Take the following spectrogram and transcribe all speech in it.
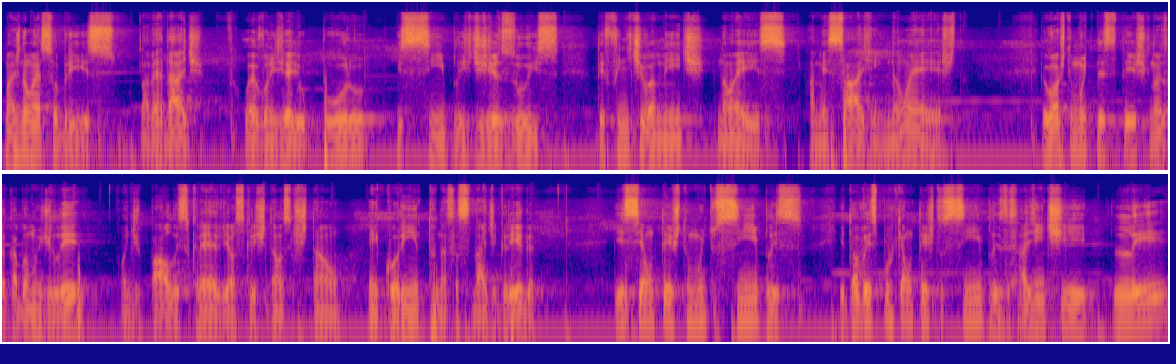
Mas não é sobre isso. Na verdade, o evangelho puro e simples de Jesus definitivamente não é esse. A mensagem não é esta. Eu gosto muito desse texto que nós acabamos de ler, onde Paulo escreve aos cristãos que estão em Corinto, nessa cidade grega. Esse é um texto muito simples, e talvez porque é um texto simples, a gente lê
